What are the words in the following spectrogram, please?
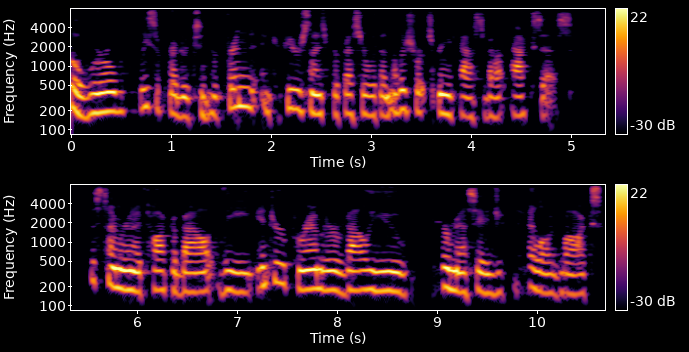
Hello world, Lisa Friedrichsen, your friend and computer science professor with another short screencast about access. This time we're going to talk about the enter parameter value error message dialog box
